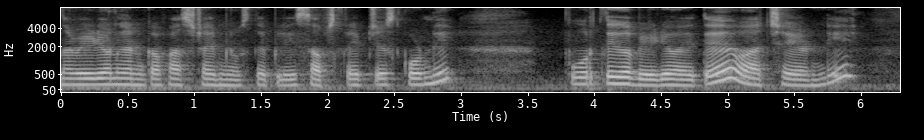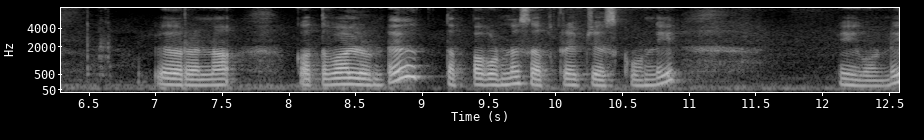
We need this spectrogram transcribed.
నా వీడియోని కనుక ఫస్ట్ టైం చూస్తే ప్లీజ్ సబ్స్క్రైబ్ చేసుకోండి. పూర్తిగా వీడియో అయితే వాచ్ చేయండి. ఎవరన్నా కొత్త వాళ్ళు ఉంటే తప్పకుండా సబ్స్క్రైబ్ చేసుకోండి. ఇవ్వండి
